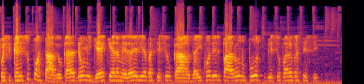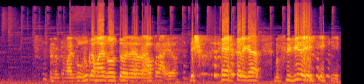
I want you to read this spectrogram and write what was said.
foi ficando insuportável. O cara deu um migué que era melhor ele abastecer o carro. Daí quando ele parou no posto, desceu para abastecer. Nunca mais voltou. Nunca mais voltou, né? Deu o carro pra ela. Deixa. É, tá ligado? Se vira aí.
